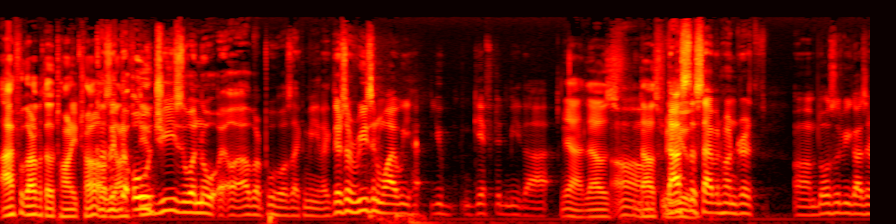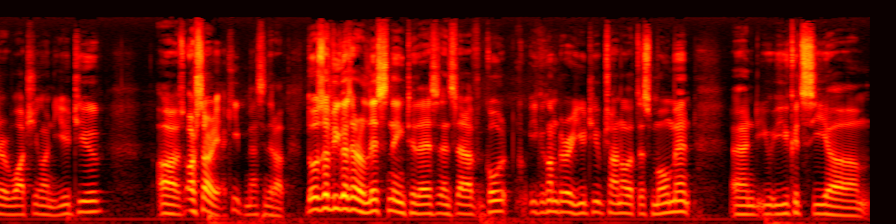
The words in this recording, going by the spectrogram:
I forgot about the Tony Trout. I'll because like the honest with you. OGs would know Albert Pujols like me. Like, there's a reason why we ha- you gifted me that. Yeah, that was Um, that was for that's you. the 700th. Um, those of you guys that are watching on YouTube, uh, or sorry, I keep messing it up. Those of you guys that are listening to this, instead of go, you can come to our YouTube channel at this moment, and you you could see um,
